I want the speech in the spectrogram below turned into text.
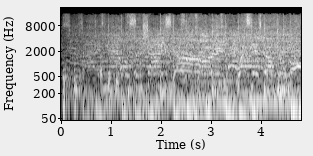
Pas assez chaud.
